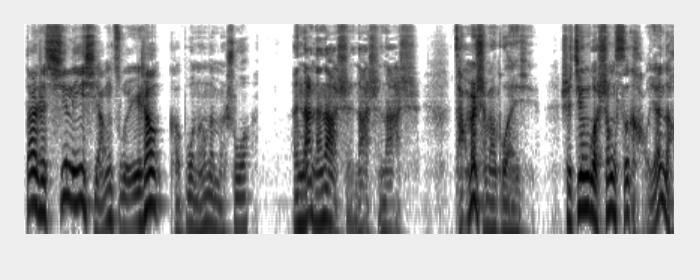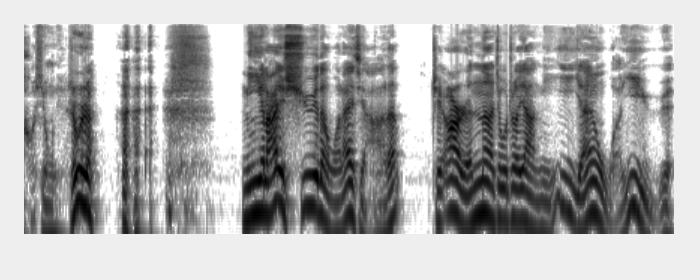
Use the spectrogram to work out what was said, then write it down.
但是心里想，嘴上可不能那么说。哎，那那那是那是那是，咱们什么关系？是经过生死考验的好兄弟，是不是？你来虚的，我来假的。这二人呢，就这样你一言我一语，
